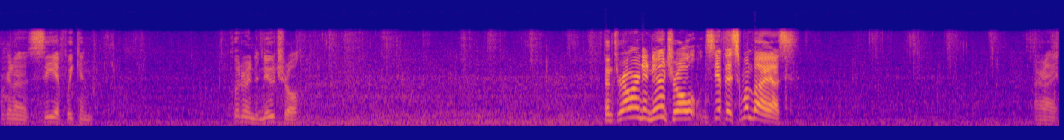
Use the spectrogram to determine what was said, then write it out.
We're gonna see if we can put her into neutral. Then throw her into neutral and see if they swim by us. All right.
